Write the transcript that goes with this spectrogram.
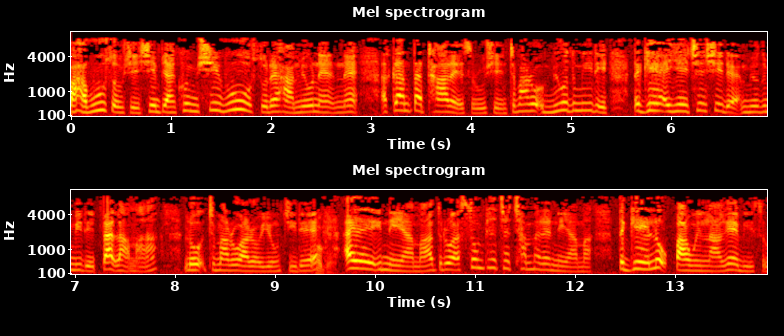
ပါဘူးဆိုရင် ယှဉ်ပြိုင်ခွင့် မရှိဘူးဆိုတဲ့ဟာမျိုးနဲ့ အကန့်အသတ်ထားတယ်ဆိုရင် ကျမတို့ အမျိုးသမီးတွေ တကယ်အရည်အချင်းရှိတဲ့ အမျိုးသမီးတွေ တက်လာမှာလို့ ကျမတို့ယုံကြည်တယ်။အဲဒီနေရာမှာ သူတို့က ဆုံးဖြတ်ချက် ချမှတ်တဲ့နေရာမှာ တကယ်လို့ ပါဝင်လာခဲ့ပြီဆို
